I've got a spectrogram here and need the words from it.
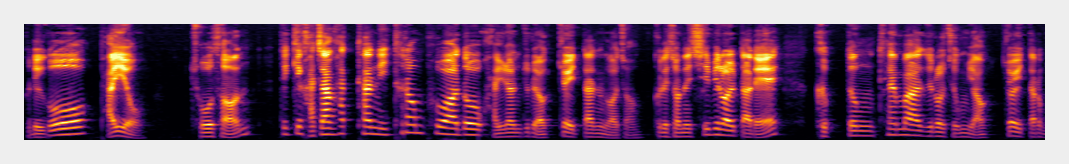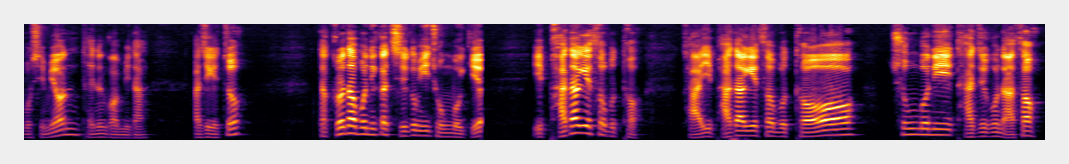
그리고 바이오, 조선 특히 가장 핫한 이 트럼프와도 관련주로 엮여 있다는 거죠. 그래서 저는 11월 달에 급등 테마주로 지금 엮여 있다고 보시면 되는 겁니다. 아시겠죠? 자, 그러다 보니까 지금 이 종목이요. 이 바닥에서부터, 자, 이 바닥에서부터 충분히 다지고 나서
